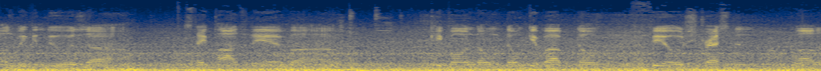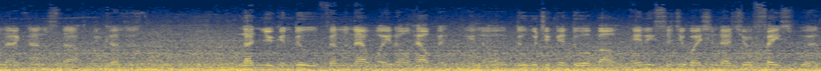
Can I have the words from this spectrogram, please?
all we can do is uh, stay positive uh, keep on don't don't give up don't feel stressed and all of that kind of stuff because it's nothing you can do. Feeling that way don't help it you know do what you can do about any situation that you're faced with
